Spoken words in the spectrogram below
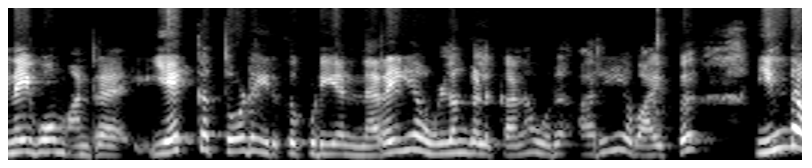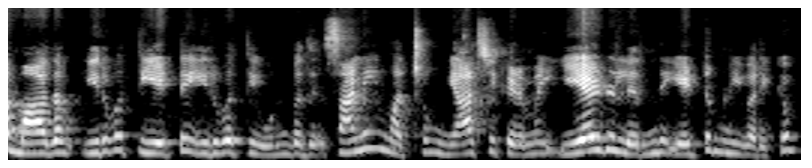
இணைவோம் என்ற ஏக்கத்தோடு இருக்கக்கூடிய நிறைய உள்ளங்களுக்கான ஒரு அரிய வாய்ப்பு. இந்த மாதம் இருபத்தி எட்டு இருபத்தி ஒன்பது சனி மற்றும் ஞாயிற்றுக்கிழமை ஏழுல இருந்து எட்டு மணி வரை வரைக்கும்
